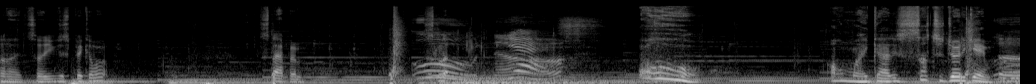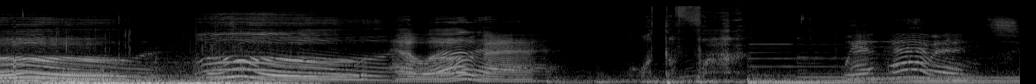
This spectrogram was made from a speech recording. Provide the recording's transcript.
Alright, so you just pick him up, slap him. Ooh, yes. Oh! Oh my god, it's such a dirty game. Ooh, hello there. What the fuck? We're parents.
